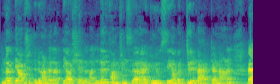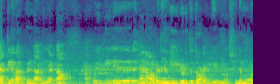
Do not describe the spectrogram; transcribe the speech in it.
നിങ്ങൾ അത്യാവശ്യത്തിന് കണ്ടല്ലോ അത്യാവശ്യമല്ല നല്ലൊരു ഫങ്ഷൻസ് വെയർ ആയിട്ടും യൂസ് ചെയ്യാൻ പറ്റിയ ഒരു പാറ്റേൺ ആണ് ബാക്കിൽ വർക്ക് ഉണ്ടാവില്ല കേട്ടോ അപ്പോൾ ഇതിൽ ഞാൻ ഓൾറെഡി ഞാൻ വീഡിയോ എടുത്ത് തുടങ്ങിയിരുന്നു. പക്ഷെ എന്റെ മോൾ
